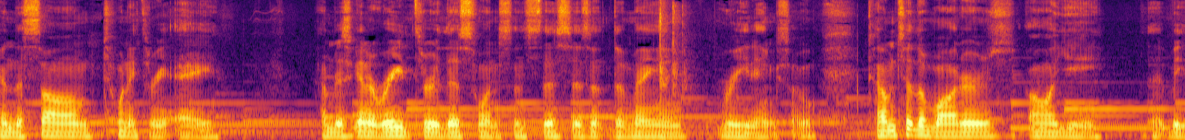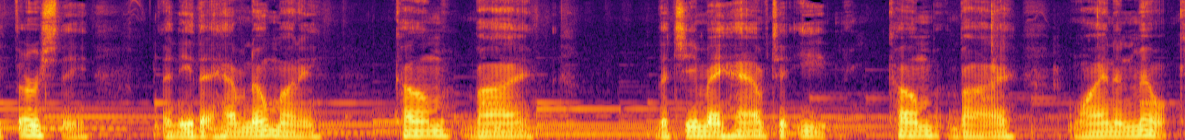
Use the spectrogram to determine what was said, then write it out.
in the Psalm 23a. I'm just going to read through this one since this isn't the main reading. So, come to the waters, all ye that be thirsty, and ye that have no money, come buy that ye may have to eat. Come buy wine and milk.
